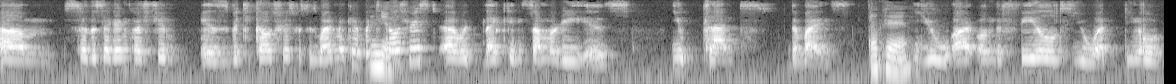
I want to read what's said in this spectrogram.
Um, so the second question is viticulturist versus winemaker. Viticulturist, I would like in summary, is you plant the vines. Okay. You are on the field. You are, you know,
